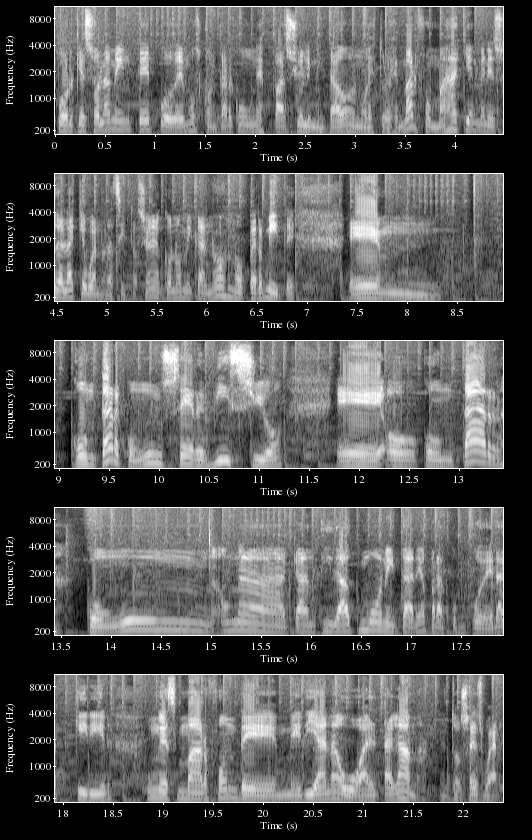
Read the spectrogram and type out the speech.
porque solamente podemos contar con un espacio limitado en nuestros smartphones, más aquí en Venezuela que bueno, la situación económica nos no permite. Em, contar con un servicio eh, o contar con una cantidad monetaria para poder adquirir un smartphone de mediana o alta gama. Entonces, bueno,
